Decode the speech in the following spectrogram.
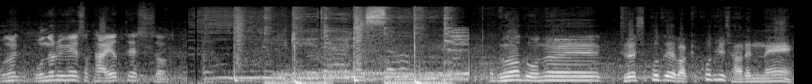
오늘 오늘을 위해서 다이어트 했어. 누나도 오늘 드레스 코드에 맞게 코디를 잘했네.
